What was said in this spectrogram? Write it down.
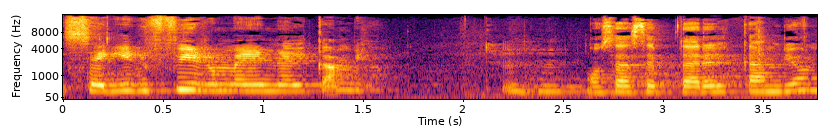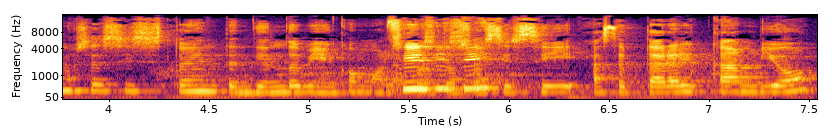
seguir firme en el cambio? O sea, aceptar el cambio, no sé si estoy entendiendo bien cómo la sí, sí, sí. sí, sí, aceptar el cambio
